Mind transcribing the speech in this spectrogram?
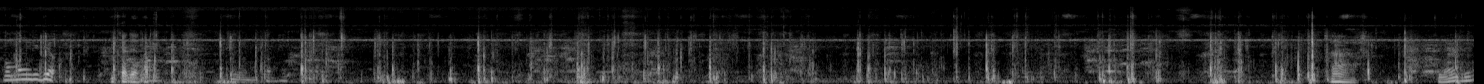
Ngomong di dia. Ika dia. Ah, Gimana sih?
